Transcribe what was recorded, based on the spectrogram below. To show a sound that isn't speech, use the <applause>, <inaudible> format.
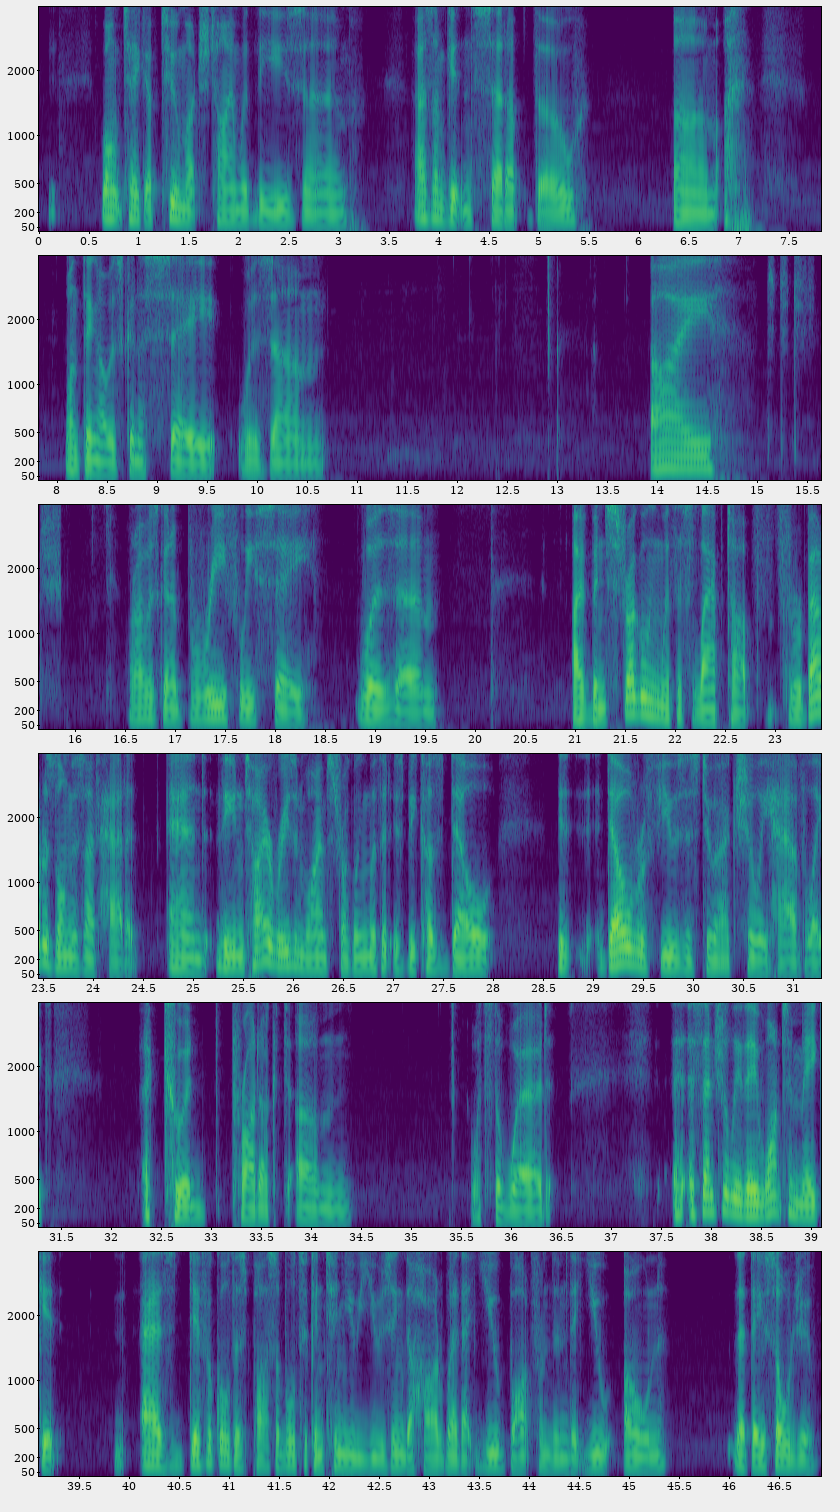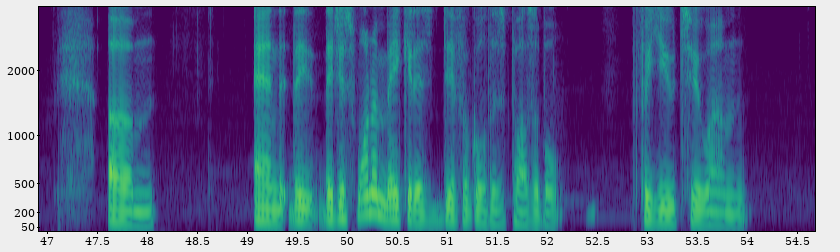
won't take up too much time with these. Um, as I'm getting set up, though, um, <laughs> one thing I was gonna say was um, I what I was gonna briefly say was um, I've been struggling with this laptop for about as long as I've had it, and the entire reason why I'm struggling with it is because Dell is Dell refuses to actually have like a good product um what's the word? Essentially they want to make it as difficult as possible to continue using the hardware that you bought from them that you own that they sold you. Um and they they just want to make it as difficult as possible for you to um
